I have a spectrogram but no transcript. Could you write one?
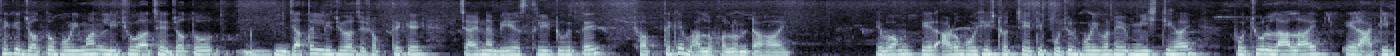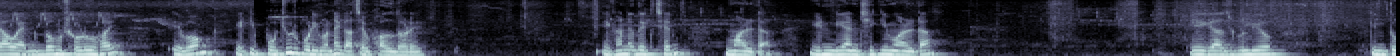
থেকে যত পরিমাণ লিচু আছে, যত জাতের লিচু আছে সব থেকে চায়না ভিএস থ্রি টুতে সব থেকে ভালো ফলনটা হয়। এবং এর আরও বৈশিষ্ট্য হচ্ছে, এটি প্রচুর পরিমাণে মিষ্টি হয়, প্রচুর লাল হয়, এর আটিটাও একদম সরু হয় এবং এটি প্রচুর পরিমাণে গাছে ফল ধরে। এখানে দেখছেন মালটা ইন্ডিয়ান ছিকি মালটা। এই গাছগুলিও কিন্তু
